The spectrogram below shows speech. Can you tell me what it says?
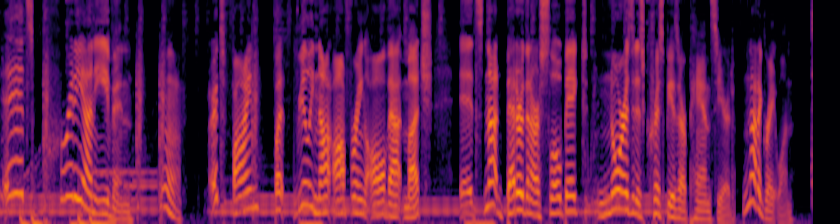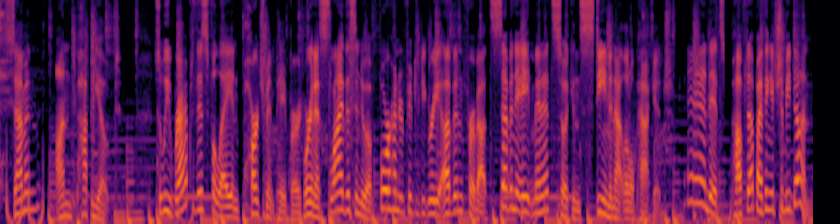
it's pretty uneven. Mm, it's fine, but really not offering all that much. It's not better than our slow baked, nor is it as crispy as our pan seared. Not a great one. Salmon en papillote. So we wrapped this fillet in parchment paper. We're gonna slide this into a 450 degree oven for about seven to eight minutes so it can steam in that little package. And it's puffed up, I think it should be done.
